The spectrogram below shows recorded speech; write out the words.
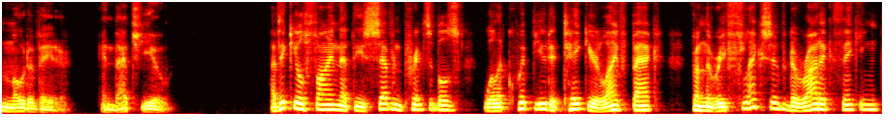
motivator, and that's you. I think you'll find that these seven principles will equip you to take your life back from the reflexive, neurotic thinking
